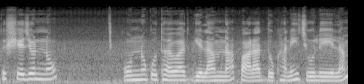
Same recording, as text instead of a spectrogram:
তো সেজন্য অন্য কোথাও আর গেলাম না, পাড়ার দোকানেই চলে এলাম।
